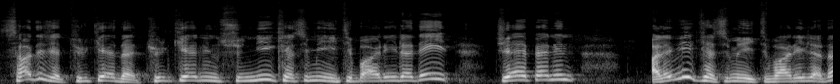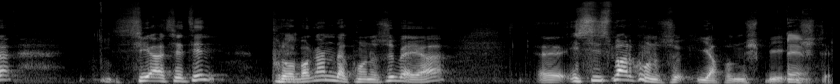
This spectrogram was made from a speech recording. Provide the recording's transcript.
sadece Türkiye'de Türkiye'nin Sünni kesimi itibariyle değil CHP'nin Alevi kesimi itibariyle de siyasetin propaganda konusu veya e, istismar konusu yapılmış bir Evet. iştir.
